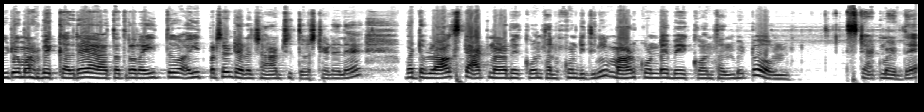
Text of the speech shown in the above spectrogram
ವಿಡಿಯೋ ಮಾಡಬೇಕಾದ್ರೆ ಹತ್ತತ್ರ ಒಂದು ಐದು ಐದು ಪರ್ಸೆಂಟ್ ಏನೋ ಚಾರ್ಜ್ ಇತ್ತು ಅಷ್ಟೇನೆ ಬಟ್ ವ್ಲಾಗ್ ಸ್ಟಾರ್ಟ್ ಮಾಡಬೇಕು ಅಂತ ಅಂದ್ಕೊಂಡಿದ್ದೀನಿ ಮಾಡಿಕೊಂಡೇ ಬೇಕು ಅಂತ ಅಂದ್ಬಿಟ್ಟು ಸ್ಟಾರ್ಟ್ ಮಾಡಿದೆ.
